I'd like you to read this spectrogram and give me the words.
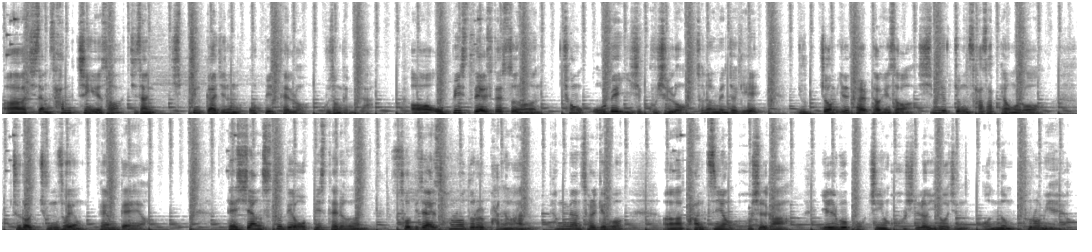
어, 지상 3층에서 지상 10층까지는 오피스텔로 구성됩니다. 어, 오피스텔 세대수는 총 529실로 전용 면적이 6.18평에서 16.44평으로 주로 중소형 평형대예요. 대시양 스튜디오 오피스텔은 소비자의 선호도를 반영한 평면 설계로 어, 단층형 호실과 일부 복층형 호실로 이루어진 원룸 투룸이에요.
